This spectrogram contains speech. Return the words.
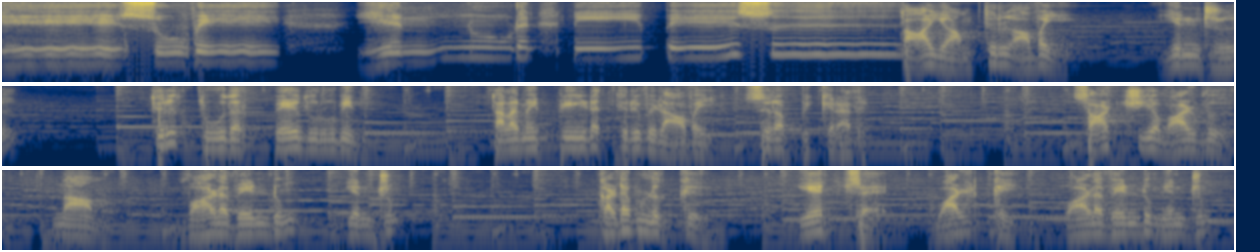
இயேசுவே என்னுடன் நீ பேசு. தாயாம் திரு அவை இன்று திருத்தூதர் பேதுருவின் தலைமைப்பீட திருவிழாவை சிறப்பிக்கிறது. சாட்சிய வாழ்வு நாம் வாழ வேண்டும் என்றும் கடவுளுக்கு ஏற்ற வாழ்க்கை வாழ வேண்டும் என்றும்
